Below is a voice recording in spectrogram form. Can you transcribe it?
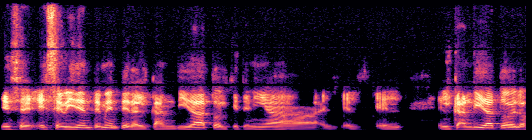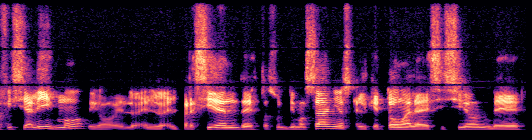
ese, evidentemente era el candidato, el que tenía el, candidato del oficialismo, digo, el, presidente de estos últimos años, el que toma la decisión de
